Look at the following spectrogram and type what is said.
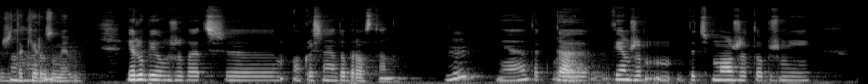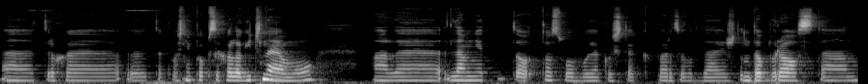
że Aha. takie rozumiem. Ja lubię używać y, określenia dobrostan. Mhm. Nie? Tak, tak. Y, wiem, że być może to brzmi y, trochę tak właśnie po psychologicznemu, ale dla mnie to, to słowo jakoś tak bardzo oddaje, że ten dobrostan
